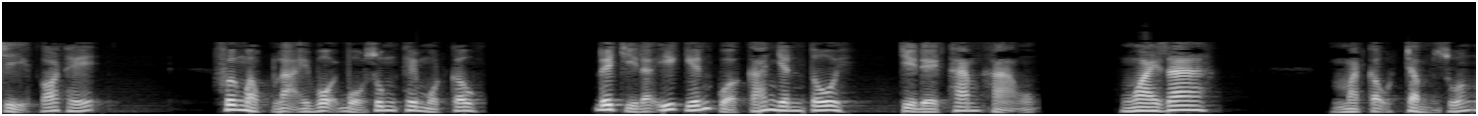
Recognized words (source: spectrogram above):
Chỉ có thế. Phương Mộc lại vội bổ sung thêm một câu. Đây chỉ là ý kiến của cá nhân tôi, chỉ để tham khảo. Ngoài ra, mặt cậu trầm xuống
